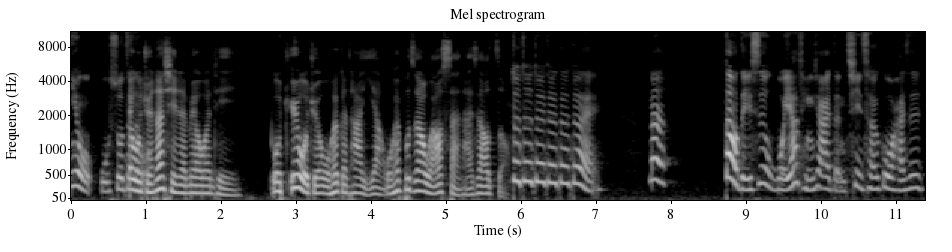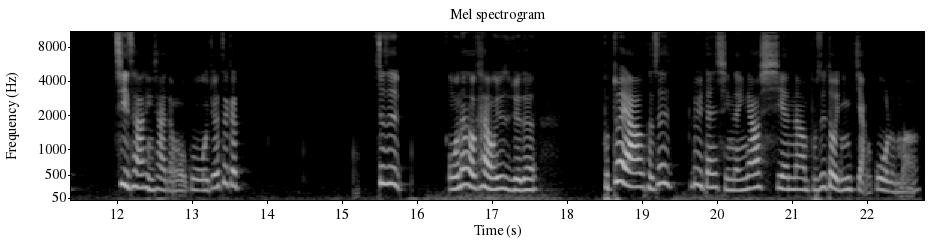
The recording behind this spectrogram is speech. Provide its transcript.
因为我我说真的，我觉得那行人没有问题。我因为我觉得我会跟他一样，我会不知道我要闪还是要走。对对对对对对。那到底是我要停下来等汽车过，还是汽车要停下来等我过？我觉得这个。就是我那时候看，我就是觉得不对啊。可是绿灯行人应该要先啊，不是都已经讲过了吗？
